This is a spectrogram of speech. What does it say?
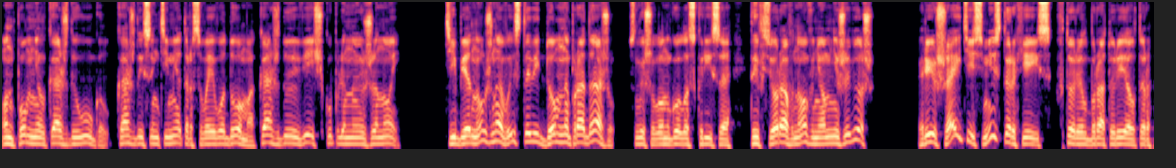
он помнил каждый угол, каждый сантиметр своего дома, каждую вещь, купленную женой. «Тебе нужно выставить дом на продажу», — слышал он голос Криса, — «ты все равно в нем не живешь». «Решайтесь, мистер Хейс», — вторил брату риэлтор,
